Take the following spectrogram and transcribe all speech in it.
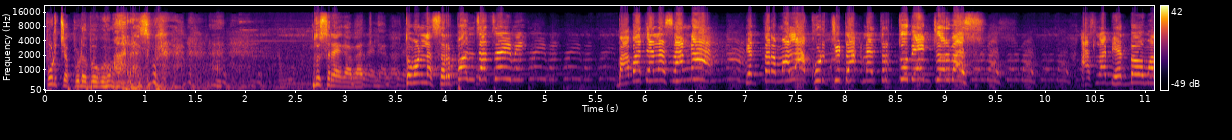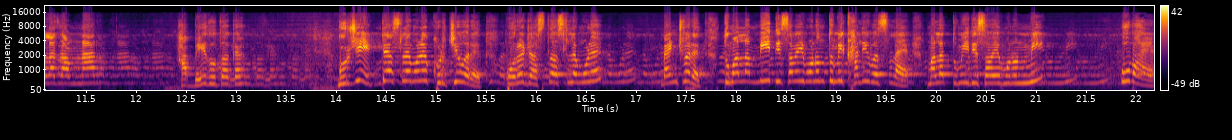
पुढच्या पुढे बघू महाराज. दुसऱ्या गावातल्या. तो म्हणला सरपंचाच आहे मी. बाबा त्याला सांगा एकतर मला खुर्ची टाक नाही तर तू बेंचवर बस. असला भेदभाव मला जमणार. हा भेद होता का? गुरुजी एकटे असल्यामुळे खुर्चीवर आहेत. पोरं जास्त असल्यामुळे बेंचवर आहेत. तुम्हाला मी दिसावी म्हणून तुम्ही खाली बसलाय. मला तुम्ही दिसावे म्हणून मी उभा आहे.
